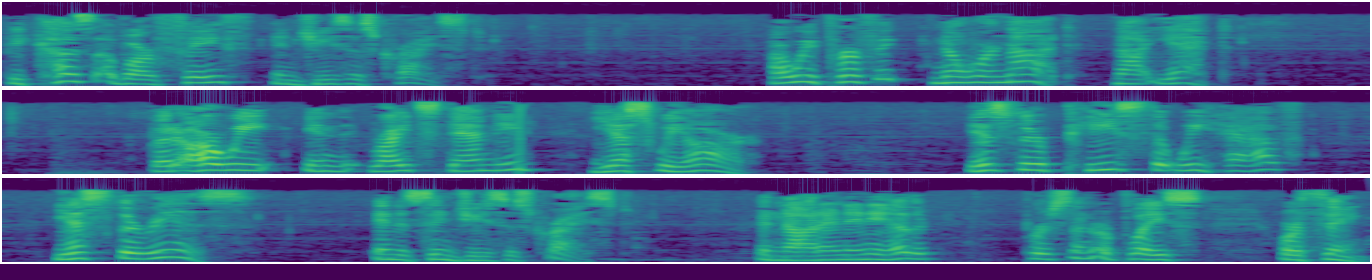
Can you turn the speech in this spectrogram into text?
because of our faith in Jesus Christ. Are we perfect? No, we're not. Not yet. But are we in right standing? Yes, we are. Is there peace that we have? Yes, there is. And it's in Jesus Christ and not in any other person or place or thing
